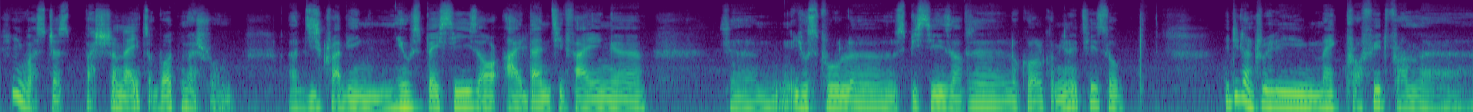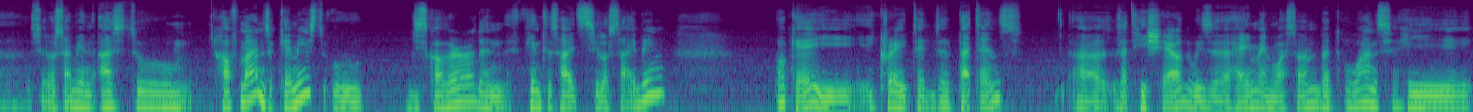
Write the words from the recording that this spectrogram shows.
He was just passionate about mushroom, uh, describing new species or identifying uh, the um, useful uh, species of the local community. So he didn't really make profit from uh, psilocybin. As to Hofmann, the chemist who discovered and synthesized psilocybin, okay, he, he created the patents uh, that he shared with uh, Heim and Wasson, but once he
